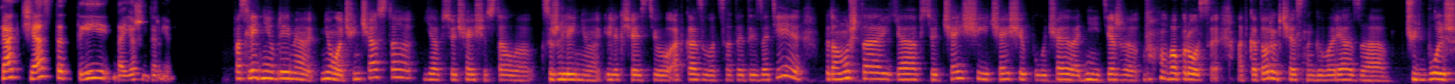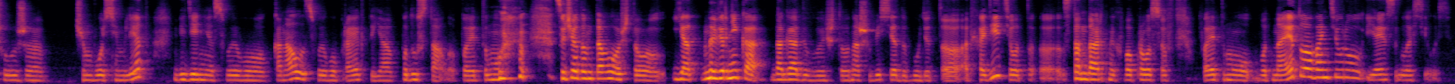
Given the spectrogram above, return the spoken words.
Как часто ты даешь интервью? Последнее время не очень часто. Я все чаще стала, к сожалению или к счастью, отказываться от этой затеи, потому что я все чаще и чаще получаю одни и те же вопросы, от которых, честно говоря, за чуть больше уже чем 8 лет ведения своего канала, своего проекта я подустала. Поэтому с учетом того, что я наверняка догадываюсь, что наша беседа будет э, отходить от э, стандартных вопросов, поэтому вот на эту авантюру я и согласилась.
